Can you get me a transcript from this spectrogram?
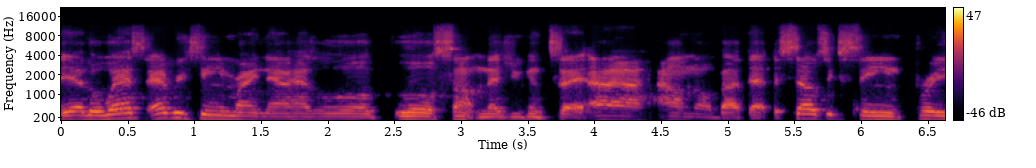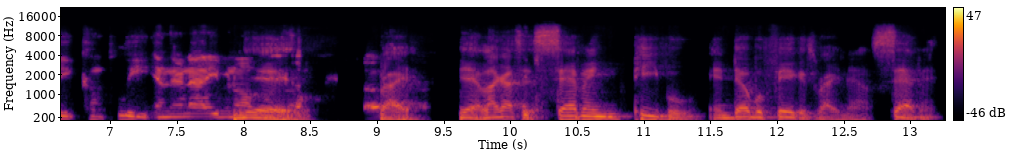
Yeah, the West. Every team right now has a little little something that you can say. Ah, I don't know about that. The Celtics seem pretty complete, and they're not even on. Yeah, so. right. Yeah, like I said, seven people in double figures right now. Seven.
